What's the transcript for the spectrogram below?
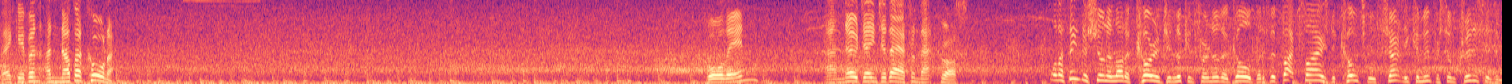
They're given another corner. Ball in, and no danger there from that cross. Well, I think they've shown a lot of courage in looking for another goal, but if it backfires, the coach will certainly come in for some criticism.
